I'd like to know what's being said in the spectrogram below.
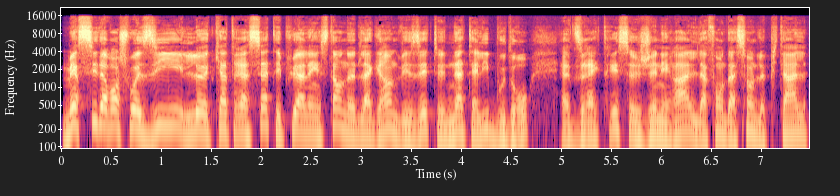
Merci d'avoir choisi le 4 à 7. Et puis à l'instant, on a de la grande visite Nathalie Boudreau, euh, directrice générale de la Fondation de l'hôpital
